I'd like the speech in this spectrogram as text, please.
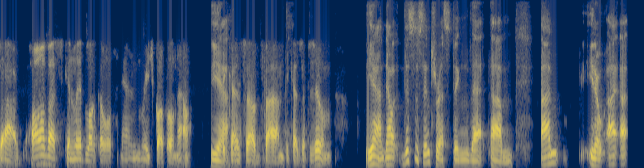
uh, all of us can live local and reach global now Yeah. because of um, because of Zoom. Yeah. Now this is interesting that um, I'm, you know, I, I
